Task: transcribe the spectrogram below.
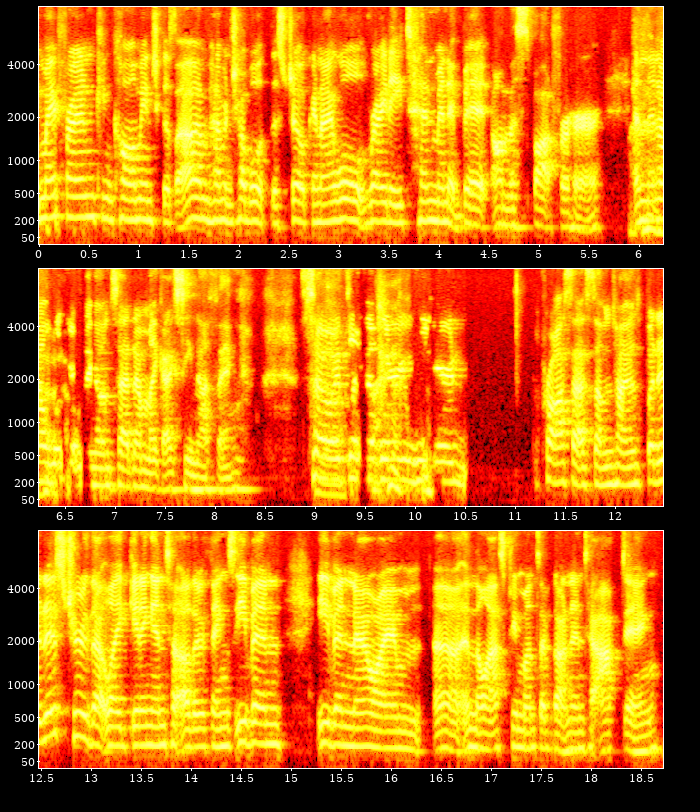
my friend can call me and she goes oh, i'm having trouble with this joke and i will write a 10 minute bit on the spot for her. And then i'll look at my own set and i'm like i see nothing. So yeah. it's like a very weird process sometimes but it is true that like getting into other things even even now i'm uh, in the last few months i've gotten into acting.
